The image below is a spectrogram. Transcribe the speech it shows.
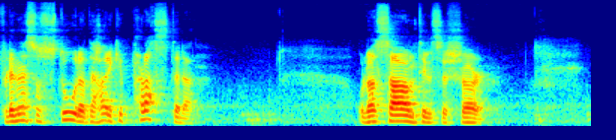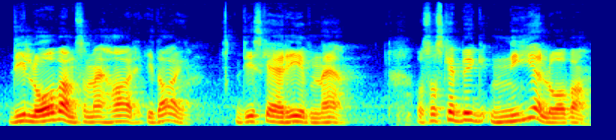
for den er så stor at jeg har ikke plass til den. Og da sa han til seg sjøl de lovene som jeg har i dag, de skal jeg rive ned. Og så skal jeg bygge nye lover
